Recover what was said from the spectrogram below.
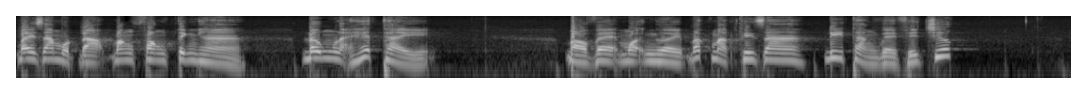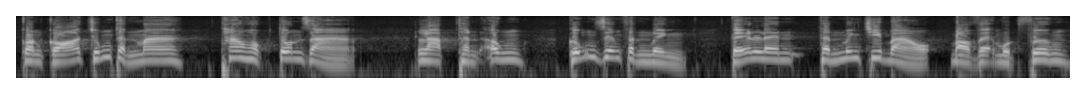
bay ra một đạo băng phong tinh hà, đông lại hết thảy. Bảo vệ mọi người Bắc Mạc Thi ra đi thẳng về phía trước. Còn có chúng thần ma, thao học tôn giả, lạp thần ông cũng riêng phần mình tế lên thần minh chi bảo bảo vệ một phương.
